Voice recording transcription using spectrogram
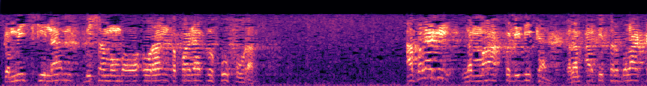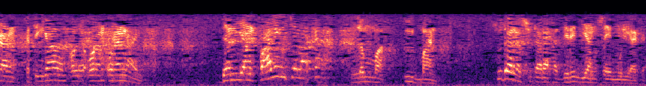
Kemiskinan bisa membawa orang kepada kekufuran. Apalagi lemah pendidikan dalam arti terbelakang, ketinggalan oleh orang-orang lain. Dan yang paling celaka, lemah iman. Saudara-saudara hadirin yang saya muliakan.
